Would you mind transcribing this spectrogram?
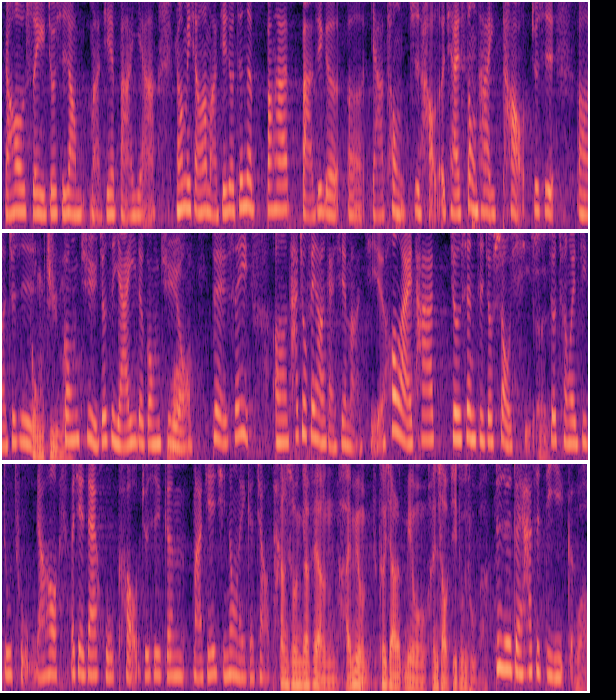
然后所以就是让马街拔牙，然后没想到马街就真的帮他把这个呃牙痛治好了，而且还送他一套就是呃就是工具工具就是牙医的工具哦。对，所以，嗯，他就非常感谢马杰。后来，他就甚至就受洗了，就成为基督徒。然后，而且在虎口，就是跟马杰一起弄了一个教堂。当时候应该非常还没有客家没有很少基督徒吧？对对对，他是第一个。哇，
